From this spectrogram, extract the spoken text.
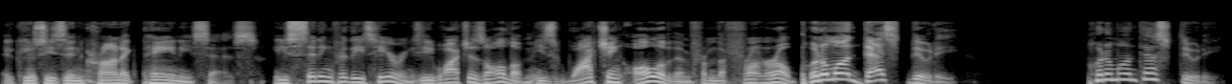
because he's in chronic pain, he says. He's sitting for these hearings. He watches all of them. He's watching all of them from the front row. Put him on desk duty. Put him on desk duty.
